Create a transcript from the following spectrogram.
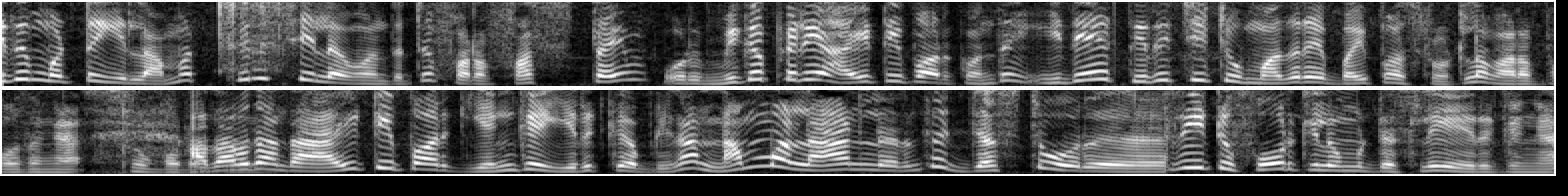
இது மட்டும் இல்லாமல் திருச்சியில் வந்துட்டு ஃபார் ஃபர்ஸ்ட் டைம் ஒரு மிகப்பெரிய ஐடி பார்க் வந்து இதே திருச்சி டு மதுரை பைபாஸ் ரோட்டில் வரப்போகுதுங்க. சூப்பர் அதாவது அந்த ஐடி பார்க் எங்கே இருக்குது அப்படின்னா நம்ம லேண்ட்ல இருந்து ஜஸ்ட் ஒரு த்ரீ டு ஃபோர் கிலோமீட்டர்ஸ்லேயே இருக்குங்க.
